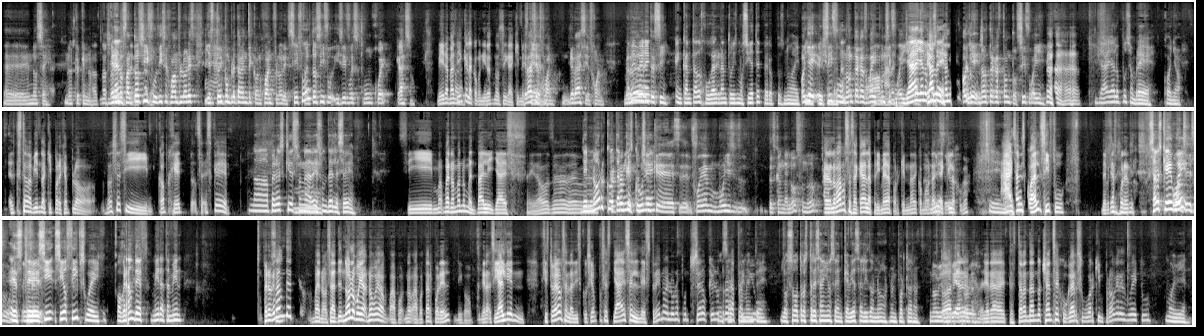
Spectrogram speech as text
Eh, no sé, no creo que no. No, no. Gran- Nos faltó Sifu, dice Juan Flores, y estoy Ah. completamente con Juan Flores. ¿Sifu? Faltó Sifu y Sifu es un juegazo. Mira, más bien Vale. que la comunidad nos siga. Quien Gracias, esté- Juan. Gracias, Juan. Me Verdaderamente sí. encantado jugar Gran Turismo 7, pero pues no hay. Oye, Sifu, ¿verdad? no te hagas güey, No, pon. Sifu ahí. Ya, ya lo puse. ya lo- ya Oye, lo no te hagas tonto, Sifu ahí. Ya, ya lo puse, hombre, coño. Es que estaba viendo aquí, por ejemplo, no sé si Cuphead, o sea, es que No, pero es que es una, Mm. es un DLC. Mo- bueno, Monument Valley ya es... eh, De Norco Yo creo también que escuché. Tunic eh, fue muy escandaloso, ¿no? Pero lo vamos a sacar a la primera porque nadie, como Ah, nadie aquí lo jugó. Sí. Ah, ¿sabes cuál? Sifu. Deberías ponerlo. ¿Sabes qué, güey? Este, sea of Thieves, güey. O Grounded, mira también. Pero Grounded, bueno, o sea, no lo voy a, no voy a, a vo- no, a votar por él. Digo, si alguien, si estuviéramos en la discusión, pues es- ya es el estreno, el 1.0, que el otro era preview. Exactamente. Los otros tres años en que había salido no, no importaron. No había Todavía salido era, todavía. era- te estaban dando chance de jugar su work in progress, güey, tú. Muy bien.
